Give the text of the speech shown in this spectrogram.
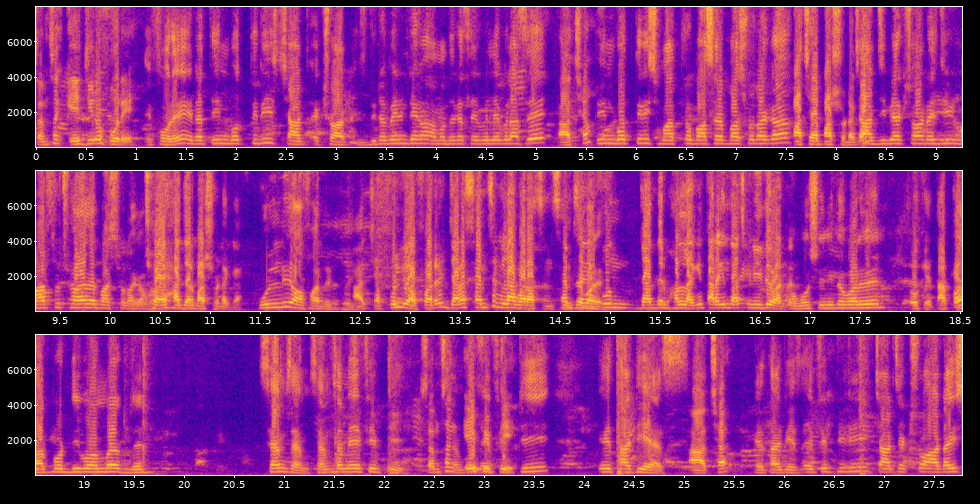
Samsung A zero four A ফোরে এটা তিন বত্রিশ চার একশো আঠাশ। দুইটা ভেরিয়েন্ট আমাদের কাছে অ্যাভেলেবেল আছে। আচ্ছা। তিন বত্রিশ মাত্র পাঁচ হাজার পাঁচশো টাকা। পাঁচ হাজার পাঁচশো টাকা। চার জিবি একশো আঠাশ জিবি মাত্র ছয় হাজার পাঁচশো টাকা ছয় হাজার পাঁচশো টাকা। ফুললি অফার রেট আচ্ছা ফুললি অফারে যারা স্যামসাং লাভার আছেন স্যামসাং ফোন যাদের ভালো লাগে তারা কিন্তু আজকে নিতে পারবেন। অবশ্যই নিতে পারবেন। ওকে তারপর? তারপর দিব আমরা Samsung Samsung A fifty Samsung A fifty A thirty S আচ্ছা। A thirty S A fifty charge একশো আঠাইশ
